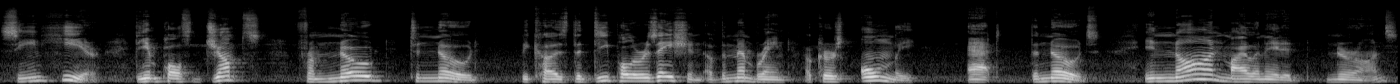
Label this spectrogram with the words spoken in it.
seen here. The impulse jumps from node to node because the depolarization of the membrane occurs only at the nodes. In non myelinated neurons,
